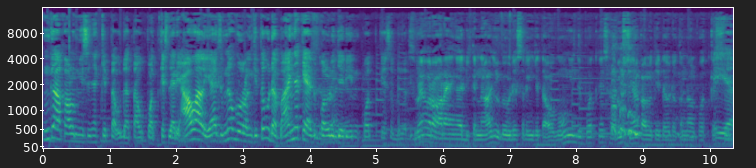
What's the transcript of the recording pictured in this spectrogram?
enggak kalau misalnya kita udah tahu podcast dari awal ya sebenarnya obrolan kita udah banyak ya kalau banyak. dijadiin podcast sebenarnya sebenarnya orang-orang yang nggak dikenal juga udah sering kita omongin di podcast harusnya kalau kita udah kenal podcast Iya,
